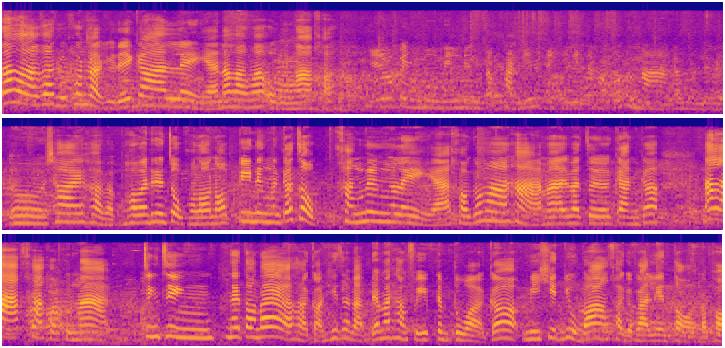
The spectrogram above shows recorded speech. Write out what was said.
น่ารักอะทุกคนแบบอยู่ด้วยกันอะไรอย่างเงี้ยน่ารักมากอบอุ่นมากค่ะเรียกว่าเป็นโมเมนต์ ใช่ค่ะแบบพอวันเรียนจบของเราเนาะปีหนึ่งมันก็จบครั้งหนึ่งอะไรอย่างเงี้ยเขาก็มาหามามาเจอกันก็น่ารักค่ะขอบคุณมาก จริง ๆ ในตอนแรกอะค่ะ ก่อนที่จะแบบได้มาทำฟรีเต็มตัว ก็มีคิดอยู่บ้างค่ะกับการเรียนต่อแต่พอ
